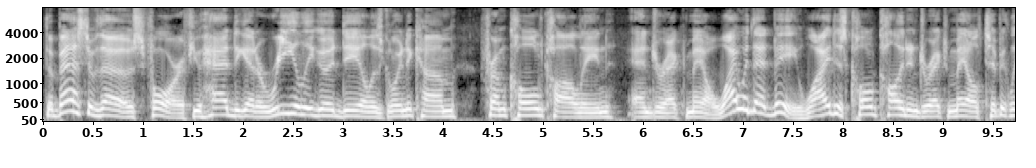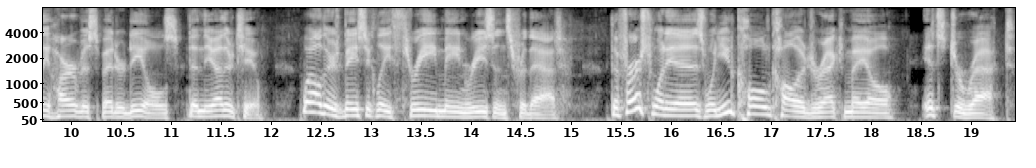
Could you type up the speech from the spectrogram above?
The best of those four, if you had to get a really good deal, is going to come from cold calling and direct mail. Why would that be? Why does cold calling and direct mail typically harvest better deals than the other two? Well, there's basically three main reasons for that. The first one is when you cold call or direct mail, it's direct.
